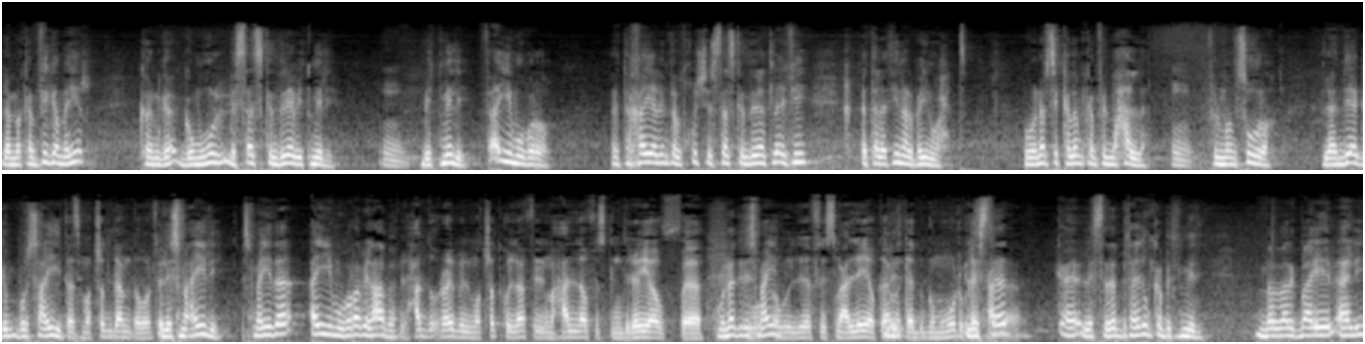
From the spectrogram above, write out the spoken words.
لما كان في جماهير كان جمهور الاستاد اسكندرية بيتملي. بيتملي في أي مباراة. تخيل أنت بتخش استاد اسكندرية تلاقي فيه 30 40 واحد. ونفس الكلام كان في المحلة مم. في المنصورة الأندية بورسعيد. كانت ماتشات جامدة برضه. الإسماعيلي. الاسماعيلي ده أي مباراة بيلعبها. لحد قريب الماتشات كلها في المحلة وفي اسكندرية وفي ونادي الإسماعيلي. أو في الإسماعيلية وكمان كانت بالجمهور وكانت الاستاد الاستادات بتاعتهم كانت بتتملي. ما بالك بقى إيه الأهلي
